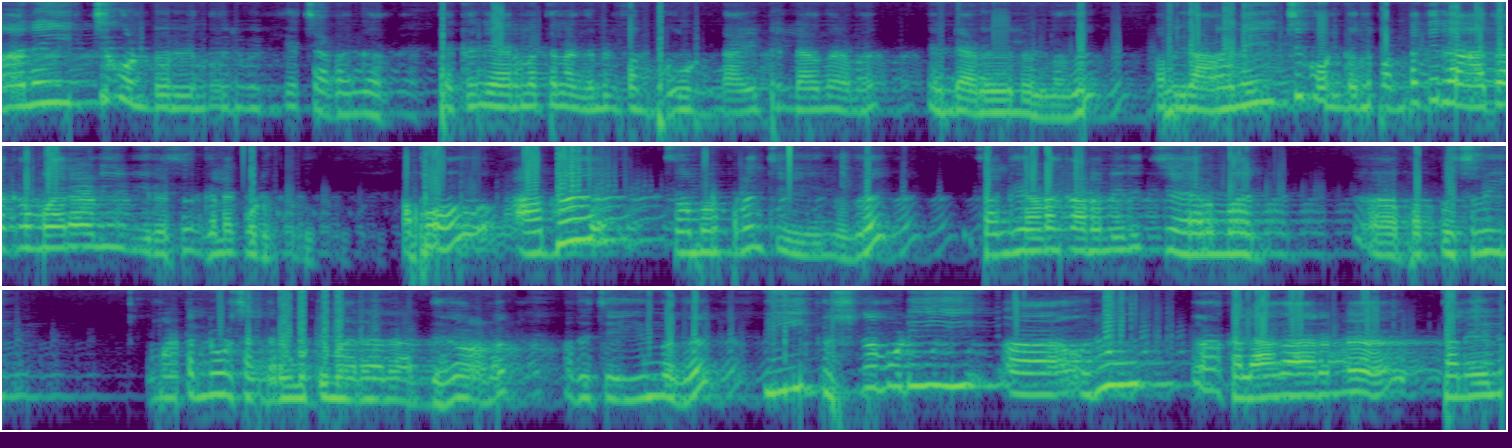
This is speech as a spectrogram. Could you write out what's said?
ആനയിച്ചു കൊണ്ടുവരുന്ന ഒരു വലിയ ചടങ്ങ്. തെക്കൻ കേരളത്തിൽ അങ്ങനെ ഒരു സംഭവം ഉണ്ടായിട്ടില്ല എന്നാണ് എന്റെ അറിവിലുള്ളത്. അപ്പൊ ഇത് ആനയിച്ചു കൊണ്ടത് പണ്ടൊക്കെ രാജാക്കന്മാരാണ് ഈ വീരശൃംഖല കൊടുത്തത്. അപ്പോ അത് സമർപ്പണം ചെയ്യുന്നത് സംഘടന അക്കാദമിയിൽ ചെയർമാൻ പത്മശ്രീ മട്ടന്നൂർ ശങ്കരൻകുട്ടിമാരായ അദ്ദേഹമാണ് അത് ചെയ്യുന്നത്. ഈ കൃഷ്ണമുടി ഒരു കലാകാരന് തലയിൽ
